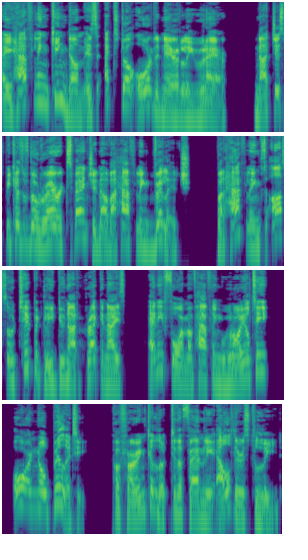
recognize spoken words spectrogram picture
A halfling kingdom is extraordinarily rare, not just because of the rare expansion of a halfling village, but halflings also typically do not recognize any form of halfling royalty or nobility, preferring to look to the family elders to lead.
